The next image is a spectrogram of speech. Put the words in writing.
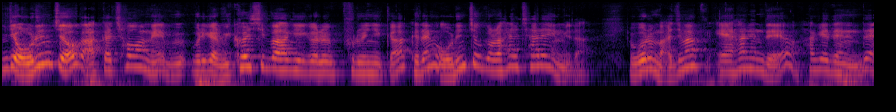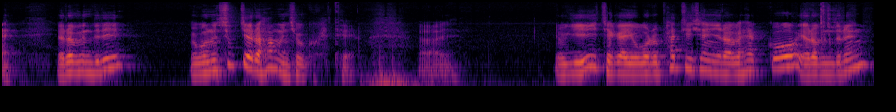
음. 이제 오른쪽 아까 처음에 우리가 리커시브하게 이거를 부르니까 그 다음에 오른쪽으로 할 차례입니다. 요거를 마지막에 하는데요. 하게 되는데 여러분들이 요거는 숙제로 하면 좋을 것 같아요. 어, 여기 제가 요거를 파티션이라고 했고 여러분들은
